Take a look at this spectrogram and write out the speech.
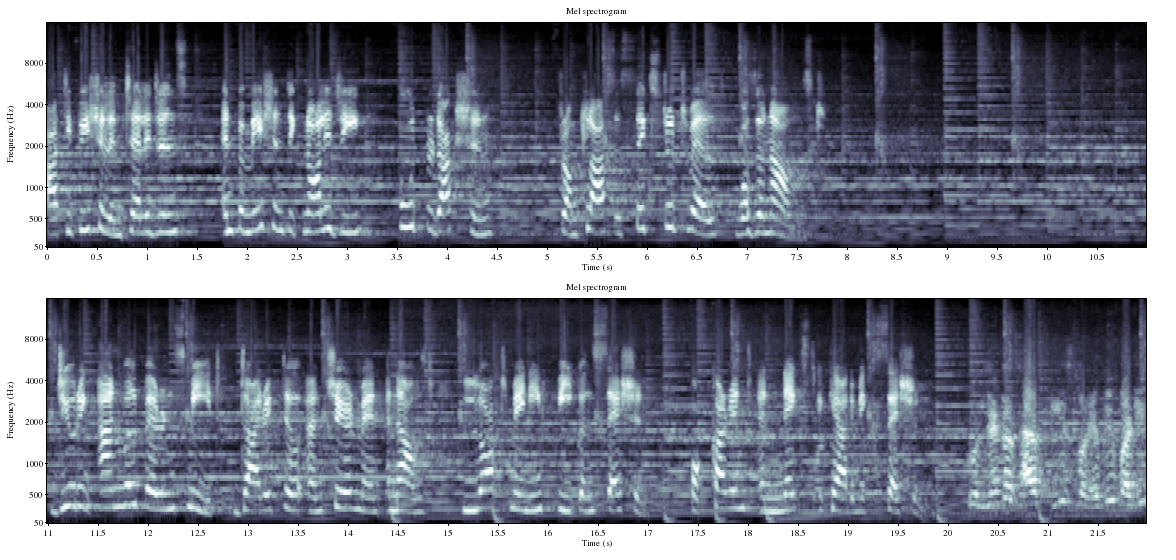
artificial intelligence, information technology, food production from classes 6 to 12 was announced. During annual parents meet, director and chairman announced lot many fee concession for current and next academic session. So let us have fees for everybody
